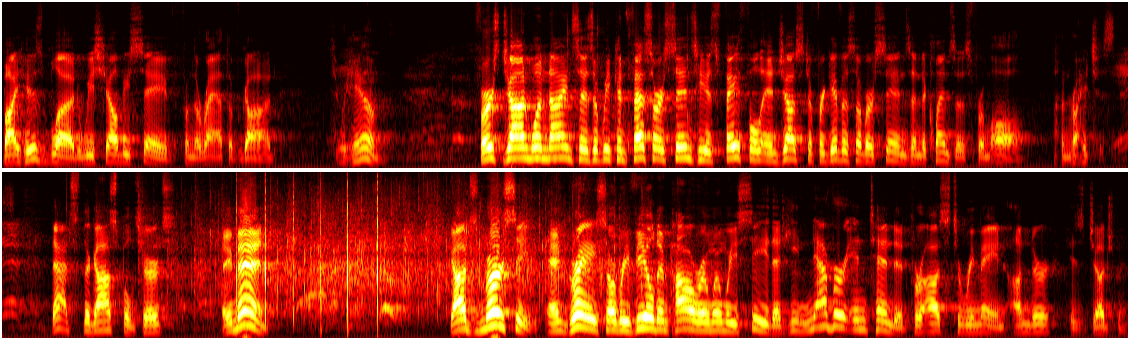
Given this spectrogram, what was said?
by his blood, we shall be saved from the wrath of God through him. 1 John 1 9 says, If we confess our sins, he is faithful and just to forgive us of our sins and to cleanse us from all unrighteousness. That's the gospel, church. Amen. God's mercy and grace are revealed in power when we see that He never intended for us to remain under His judgment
